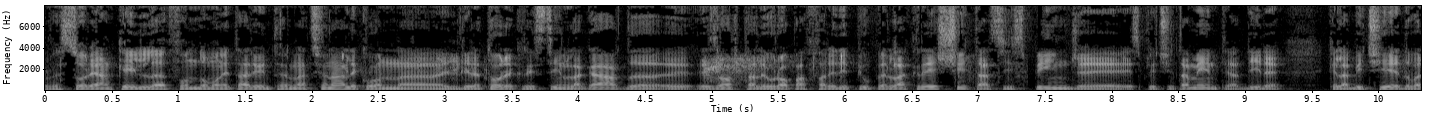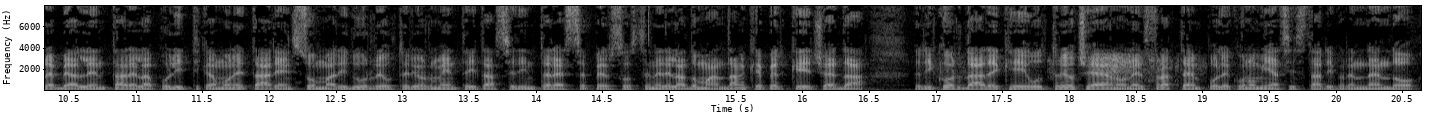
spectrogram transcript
Professore, anche il Fondo Monetario Internazionale con eh, il direttore Christine Lagarde eh, esorta l'Europa a fare di più per la crescita, si spinge esplicitamente a dire che la BCE dovrebbe allentare la politica monetaria, insomma ridurre ulteriormente i tassi di interesse per sostenere la domanda, anche perché c'è da ricordare che oltreoceano nel frattempo l'economia si sta riprendendo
